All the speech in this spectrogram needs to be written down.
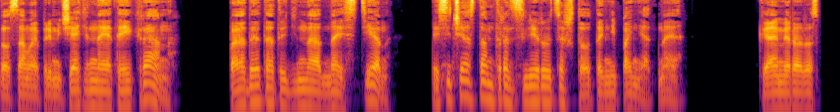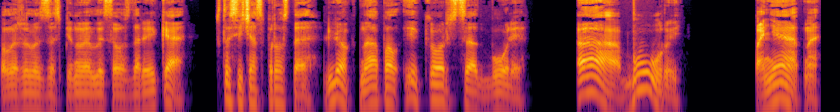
Но самое примечательное — это экран. Под это отведена одна из стен, и сейчас там транслируется что-то непонятное. Камера расположилась за спиной лысого здоровяка, что сейчас просто лег на пол и корчится от боли. А, бурый! Понятно.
